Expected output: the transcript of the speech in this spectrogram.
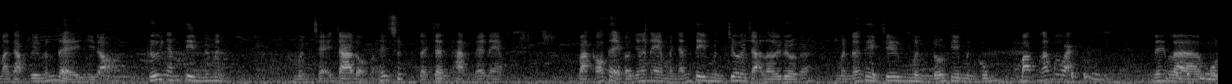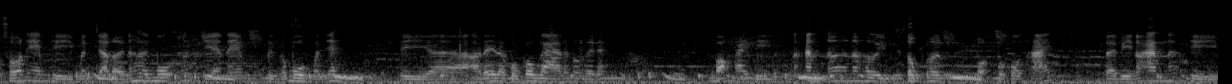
mà gặp cái vấn đề gì đó cứ nhắn tin với mình mình sẽ trao đổi hết sức là chân thành với anh em. Và có thể có những anh em mà nhắn tin mình chưa trả lời được á mình nói thiệt chứ mình đôi khi mình cũng bận lắm các bạn. Nên là một số anh em thì mình trả lời nó hơi muộn á, thì anh em đừng có buồn mình nha. Thì à, ở đây là bồ câu gà đó mọi người này bọn này thì nó ăn nó, nó hơi tục hơn bọn bồ câu thái tại vì nó ăn á, thì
